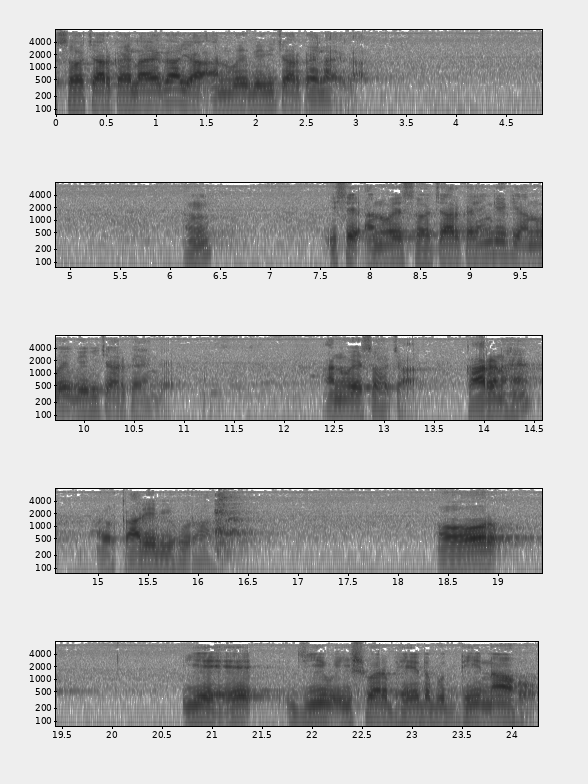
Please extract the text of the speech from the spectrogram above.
सहचार कहलाएगा या अन्वय व्यविचार कहलाएगा? हम? इसे अन्वय सहचार कहेंगे कि अन्वय व्यभिचार कहेंगे? अन्वय सहचार। कारण है और कार्य भी हो रहा है। और ये जीव ईश्वर भेद बुद्धि न हो।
